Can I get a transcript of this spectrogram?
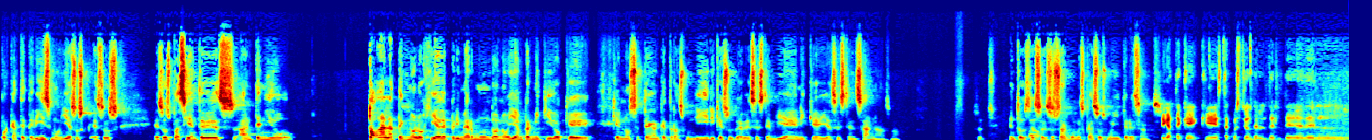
por cateterismo, y esos, esos, esos pacientes han tenido toda la tecnología de primer mundo, ¿no? Y han permitido que, que no se tengan que transfundir y que sus bebés estén bien y que ellas estén sanas, ¿no? Entonces, esos son algunos casos muy interesantes. Fíjate que, que esta cuestión del, del,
